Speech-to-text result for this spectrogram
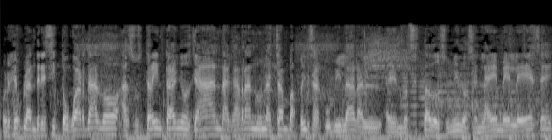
Por ejemplo, Andresito Guardado a sus 30 años ya anda agarrando una chamba para irse a jubilar al- en los Estados Unidos en la MLS,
